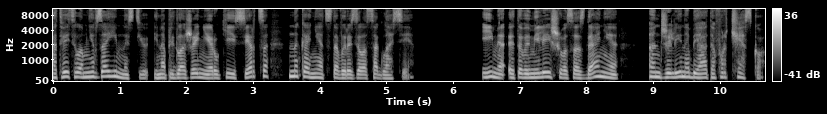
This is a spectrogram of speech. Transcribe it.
ответила мне взаимностью и на предложение руки и сердца наконец-то выразила согласие. Имя этого милейшего создания — Анджелина Биата Форческо.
